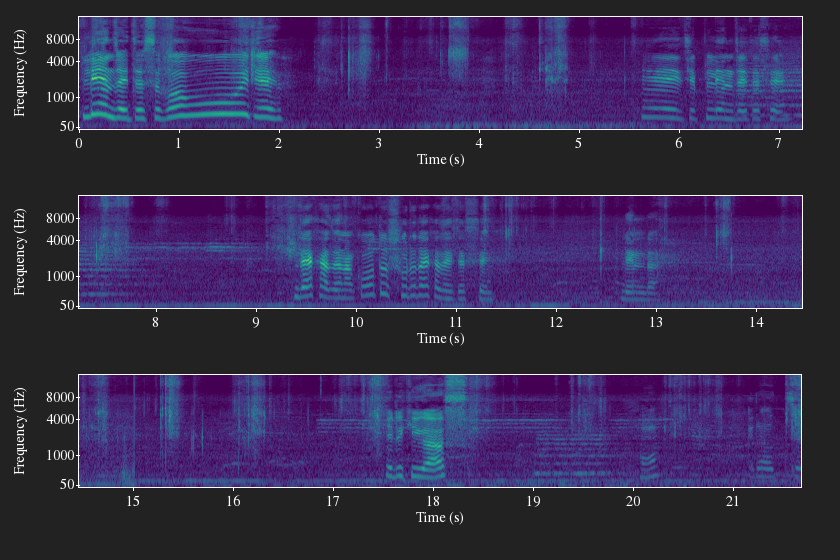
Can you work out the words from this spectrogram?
প্লেন যাইতেছে গো, ওই যে। এই যে প্লেন যাইতেছে। দেখা যায় না, কত শুরু দেখা যাইতেছে প্লেনটা। এটা কি গাছ? হ্যাঁ এটা হচ্ছে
